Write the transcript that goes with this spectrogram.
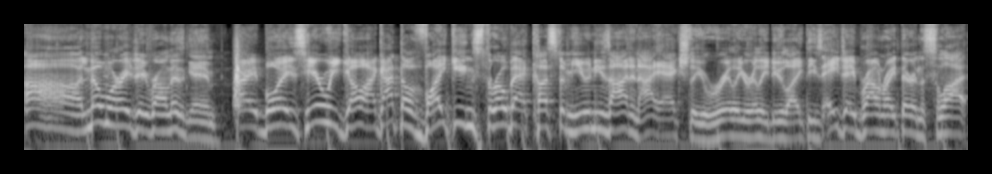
Ah, no more AJ Brown this game. All right, boys, here we go. I got the Vikings throwback custom unis on, and I actually really, really do like these. AJ Brown right there in the slot.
